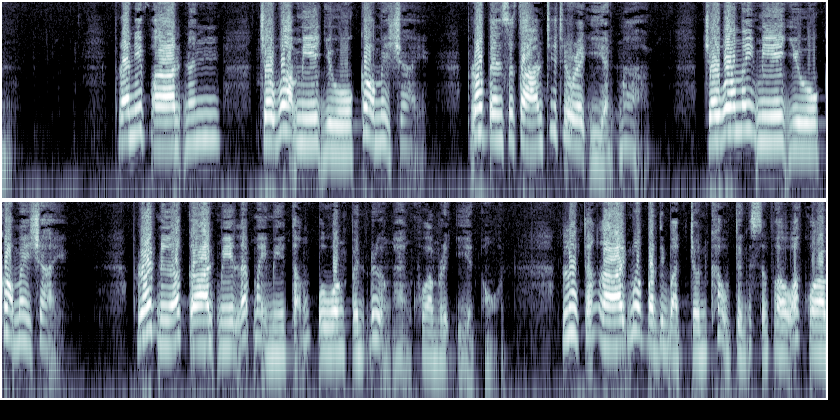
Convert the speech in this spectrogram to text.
น พระนิพพานนั้นจะว่ามีอยู่ก็ไม่ใช่ เพราะเป็นสถานที่ที่ละเอียดมาก จะว่าไม่มีอยู่ก็ไม่ใช่ พราะเหนือการมีและไม่มีทั้งปวงเป็นเรื่องแห่งความละเอียดอ่อน ลูกทั้งหลายเมื่อปฏิบัติจนเข้าถึงสภาวะความ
